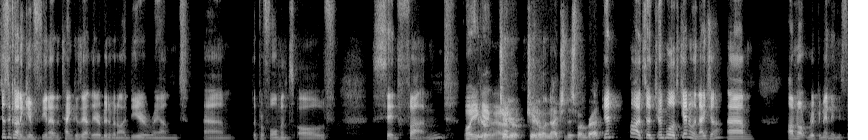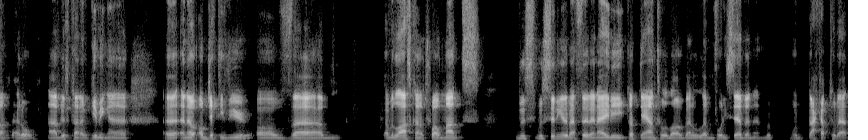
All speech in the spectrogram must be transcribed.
just to kind of give you know the tankers out there a bit of an idea around um, the performance of said fund. Why are you getting that? General, general in nature, this one, Brad. Gen- oh, it's a, well, it's general in nature. Um, I'm not recommending this fund at all. I'm just kind of giving a, a an objective view of um, over the last kind of 12 months, was was sitting at about 1380, got down to a low of about 1147, and we're, we're back up to about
